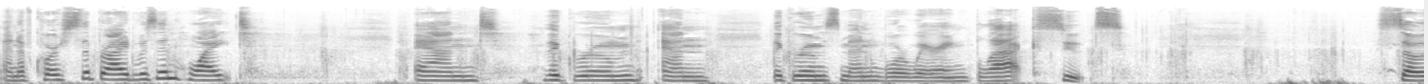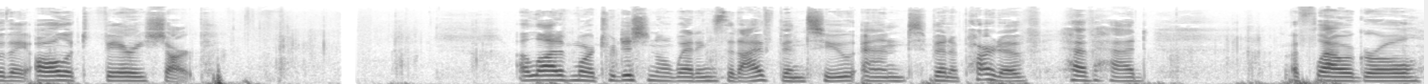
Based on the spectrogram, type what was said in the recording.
And of course, the bride was in white, and the groom and the groomsmen were wearing black suits. So they all looked very sharp. A lot of more traditional weddings that I've been to and been a part of have had a flower girl,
